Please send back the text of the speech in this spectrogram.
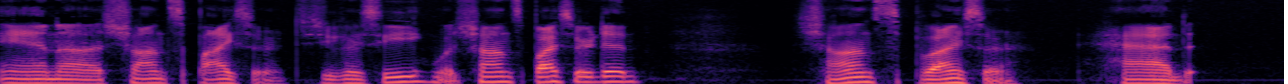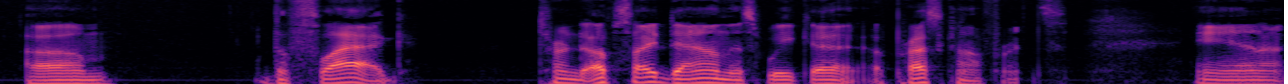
and uh, Sean Spicer. Did you guys see what Sean Spicer did? Sean Spicer had um, the flag turned upside down this week at a press conference, and I,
